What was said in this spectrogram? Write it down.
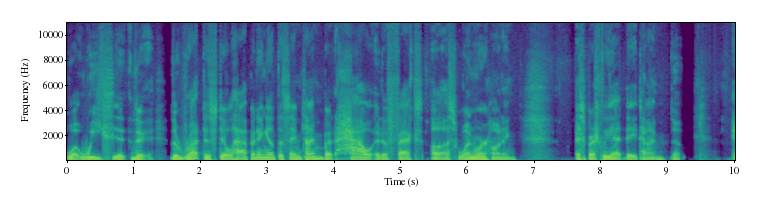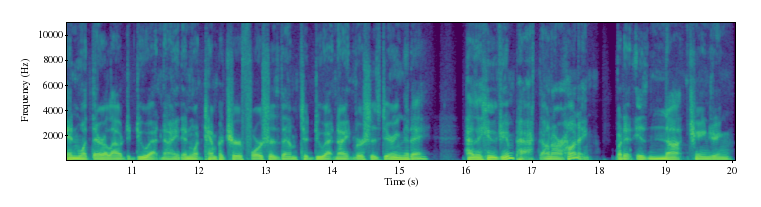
what we the the rut is still happening at the same time, but how it affects us when we're hunting, especially at daytime, Yep. And what they're allowed to do at night, and what temperature forces them to do at night versus during the day, has a huge impact on our hunting, but it is not changing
